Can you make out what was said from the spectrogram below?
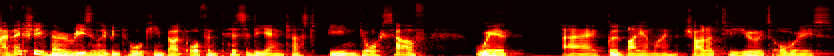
I've actually very recently been talking about authenticity and just being yourself with a good buddy of mine. Shout out to you. It's always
